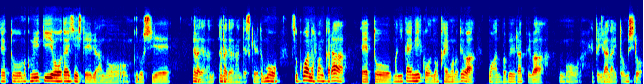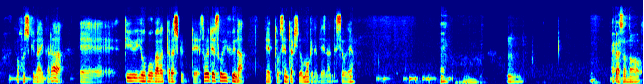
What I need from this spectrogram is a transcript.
え、ー、と、まあ、コミュニティを大事にしている、あの、グロシエならではならではなんですけれども、そこはなファンから、え、ー、と、まあ、2回目以降の買い物では、もうあのバブルラップはもう、えっと、いらないと、むしろ欲しくないから、えー、っていう要望が上がったらしくって、それでそういうふうな、えっと、選択肢を設けたみたいなんですよね。ねうん、なんかその、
